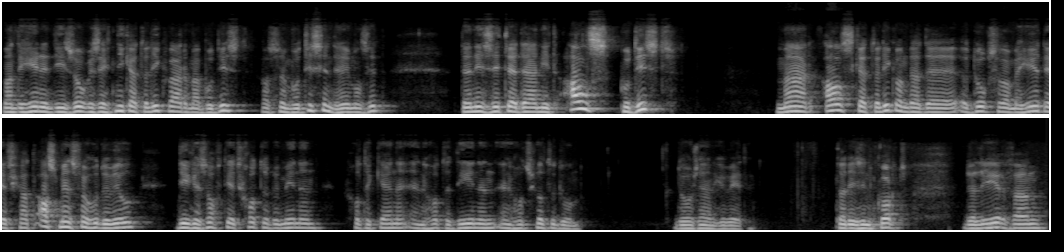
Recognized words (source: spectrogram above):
Want degenen die zogezegd niet katholiek waren, maar boeddhist, als er een boeddhist in de hemel zit, dan zit hij daar niet als boeddhist, maar als katholiek, omdat hij het doopsel van beheer heeft gehad, als mens van goede wil, die gezocht heeft God te beminnen, God te kennen en God te dienen en Gods wil te doen. Door zijn geweten. Dat is in kort de leer van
